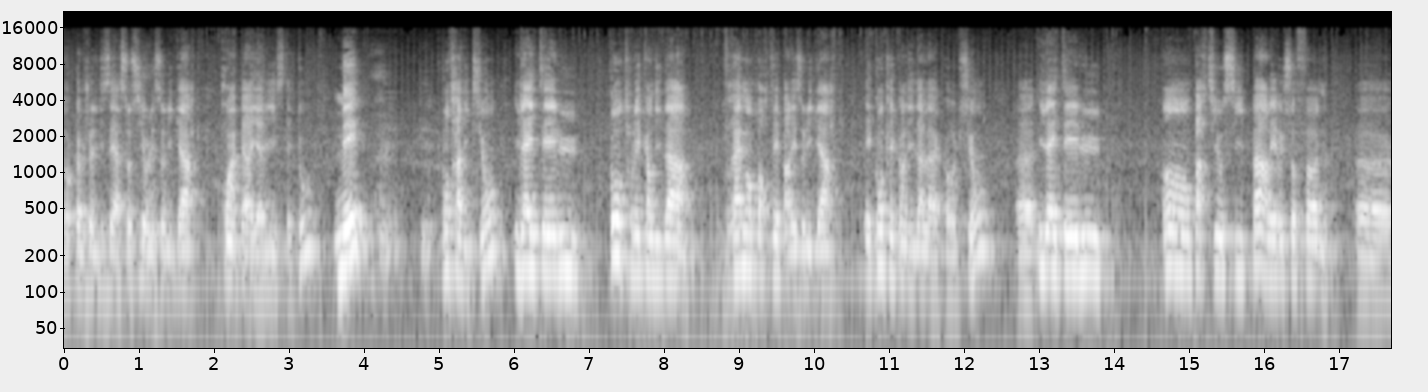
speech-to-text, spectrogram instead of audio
donc comme je le disais, associé aux oligarques pro-impérialistes et tout, mais, contradiction, il a été élu contre les candidats vraiment portés par les oligarques et contre les candidats de la corruption. Euh, il a été élu en partie aussi par les russophones euh,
